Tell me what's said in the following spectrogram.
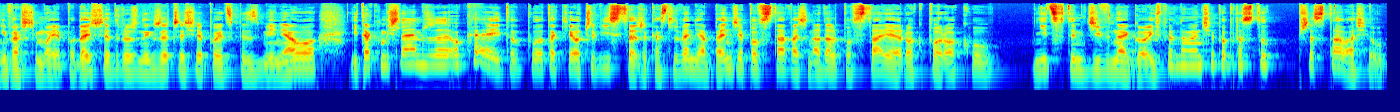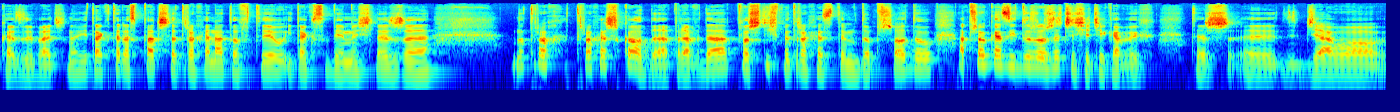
i właśnie moje podejście do różnych rzeczy się powiedzmy zmieniało i tak myślałem, że okej, okay, to było takie oczywiste, że Castlevania będzie powstawać, nadal powstaje rok po roku, nic w tym dziwnego i w pewnym momencie po prostu przestała się ukazywać. No i tak teraz patrzę trochę na to w tył i tak sobie myślę, że no trochę, trochę szkoda, prawda? Poszliśmy trochę z tym do przodu, a przy okazji dużo rzeczy się ciekawych też y, działo,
